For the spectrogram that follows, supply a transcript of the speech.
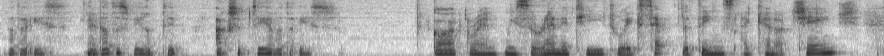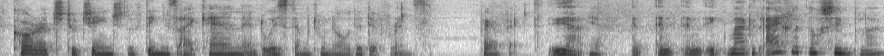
wat er is. En dat is weer een tip. Accepteer wat er is. God grant me serenity to accept the things I cannot change, courage to change the things I can, and wisdom to know the difference. Perfect. Ja. Ja. En, en, en ik maak het eigenlijk nog simpeler.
